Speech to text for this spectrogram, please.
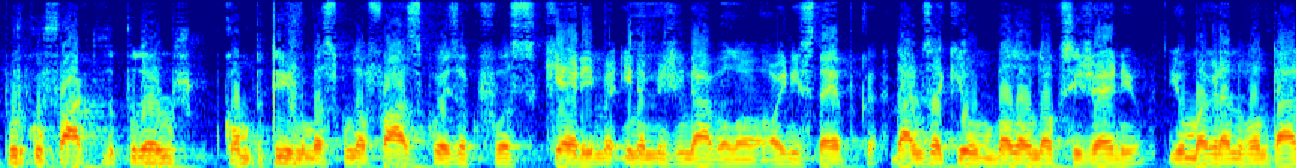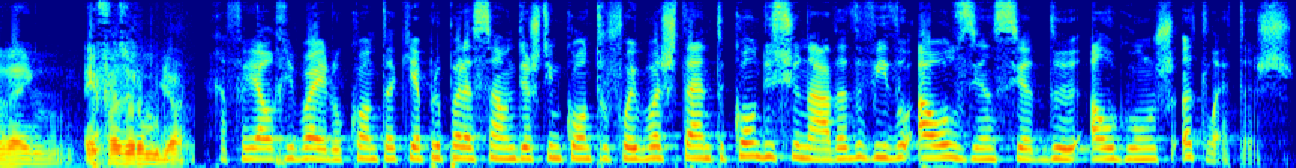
porque o facto de podermos competir numa segunda fase, coisa que fosse que era inimaginável ao, ao início da época, dar-nos aqui um balão de oxigênio e uma grande vontade em, em fazer o melhor. Rafael Ribeiro conta que a preparação deste encontro foi bastante condicionada devido à ausência de alguns atletas.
